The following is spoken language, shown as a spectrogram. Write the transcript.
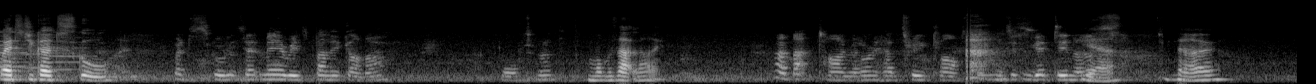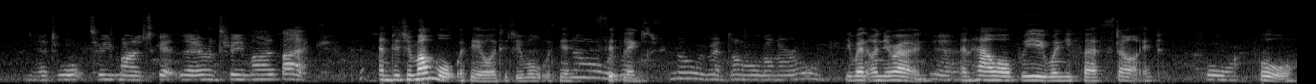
Where did you go to school? Went to school at St Mary's Ballygunner, Waterford. And what was that like? At that time, I only had three classes. I didn't get dinners. Yeah. No. You had to walk three miles to get there and three miles back. And did your mum walk with you, or did you walk with your No, siblings? We went, no, we went on all on our own. You went on your own. Yeah. And how old were you when you first started? Four. Four.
